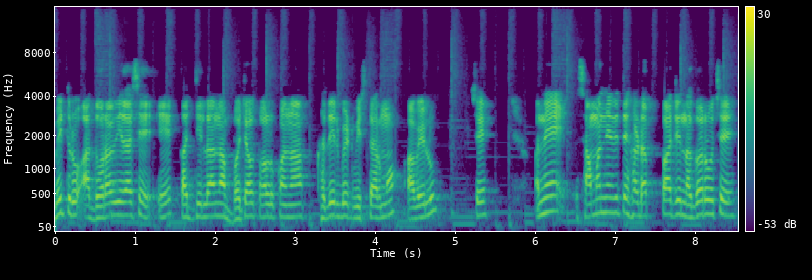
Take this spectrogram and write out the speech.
મિત્રો, આ ધોરાવીરા છે એ કચ્છ જિલ્લાના ભચાઉ તાલુકાના ખદીર બેટ વિસ્તારમાં આવેલું છે. અને સામાન્ય રીતે હડપ્પા જે નગરો છે,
